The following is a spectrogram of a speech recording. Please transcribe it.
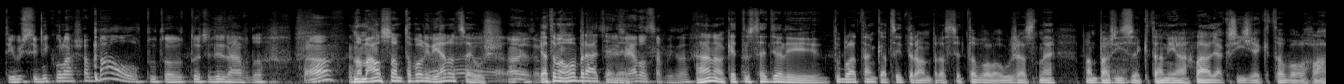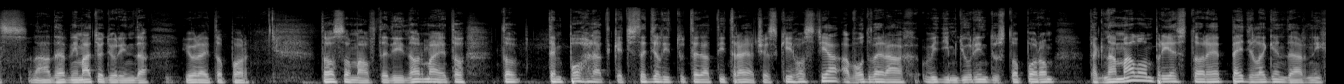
ty už si Mikuláša mal túto, túto nedávno. No? no mal som, to boli Vianoce už. No, ja, to, ja to mám obrátené. no? Áno, keď tu sedeli tu Tublatanka Citrón, proste to bolo úžasné. Pán Pařízek, Tania, Hláďa Křížek, to bol hlas nádherný. Maťo Ďurinda, Juraj Topor. To som mal vtedy. Normálne to, to, ten pohľad, keď sedeli tu teda tí traja českí hostia a vo dverách vidím Ďurindu s toporom, tak na malom priestore 5 legendárnych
